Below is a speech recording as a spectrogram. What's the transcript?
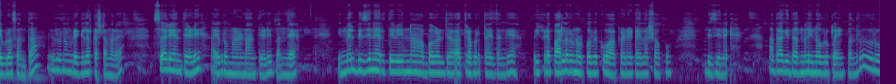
ಐಬ್ರೋಸ್ ಅಂತ. ಇವರು ನಮ್ಮ ರೆಗ್ಯುಲರ್ ಕಸ್ಟಮರೇ ಸರಿ ಅಂತೇಳಿ ಐಬ್ರೋ ಮಾಡೋಣ ಅಂತೇಳಿ ಬಂದೆ. ಇನ್ಮೇಲೆ ಬ್ಯುಸಿನೇ ಇರ್ತೀವಿ, ಇನ್ನು ಹಬ್ಬಗಳ ಜ, ಹತ್ರ ಬರ್ತಾ ಇದ್ದಂಗೆ. ಈ ಕಡೆ ಪಾರ್ಲರು ನೋಡ್ಕೋಬೇಕು, ಆ ಕಡೆ ಟೈಲರ್ ಶಾಪು ಬ್ಯುಸಿನೇ ಅದಾಗಿದ್ದಾದ್ಮೇಲೆ ಇನ್ನೊಬ್ಬರು ಕ್ಲೈಂಟ್ ಬಂದರು, ಇವರು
